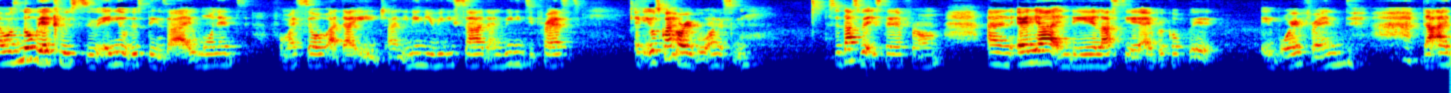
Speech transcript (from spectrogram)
I was nowhere close to any of those things I wanted for myself at that age and it made me really sad and really depressed. Like it was quite horrible honestly. So that's where it started from. And earlier in the year last year i broke up with a boyfriend that i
